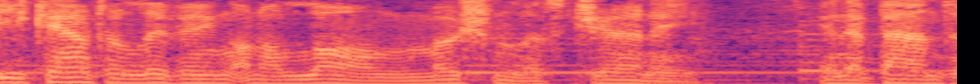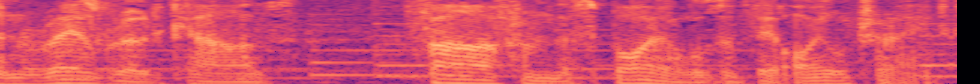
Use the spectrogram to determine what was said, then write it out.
eke out a living on a long, motionless journey in abandoned railroad cars, far from the spoils of the oil trade.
